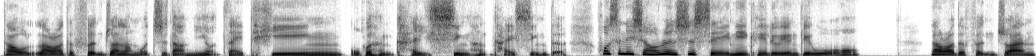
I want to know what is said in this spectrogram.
到 Laura 的粉砖，让我知道你有在听，我会很开心，很开心的。或是你想要认识谁，你也可以留言给我哦。Laura 的粉砖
